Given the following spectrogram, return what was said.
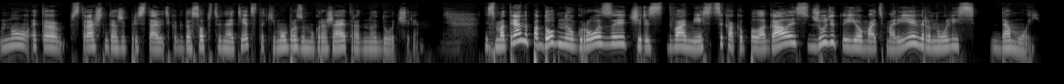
ну, это страшно даже представить, когда собственный отец таким образом угрожает родной дочери. Несмотря на подобные угрозы, через два месяца, как и полагалось, Джудит и ее мать Мария вернулись домой.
